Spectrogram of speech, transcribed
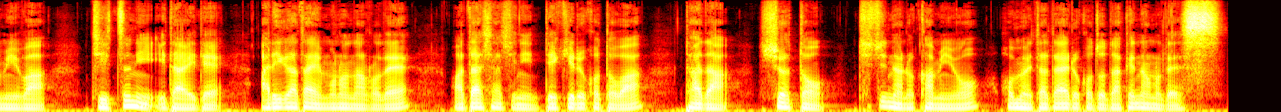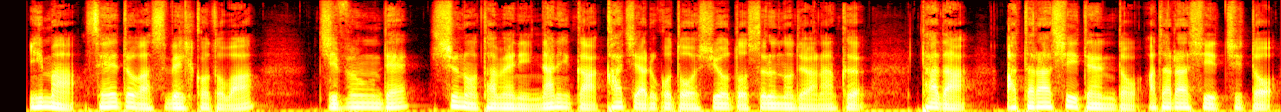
みは実に偉大でありがたいものなので、私たちにできることは、ただ主と父なる神を褒めたたえることだけなのです。今、生徒がすべきことは、自分で主のために何か価値あることをしようとするのではなく、ただ新しい天と新しい地と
